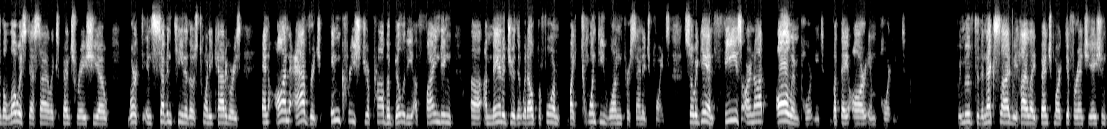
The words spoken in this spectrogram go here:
to the lowest decile expense ratio worked in 17 of those 20 categories and on average increased your probability of finding uh, a manager that would outperform by 21 percentage points. So again, fees are not all important, but they are important. If we move to the next slide, we highlight benchmark differentiation.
